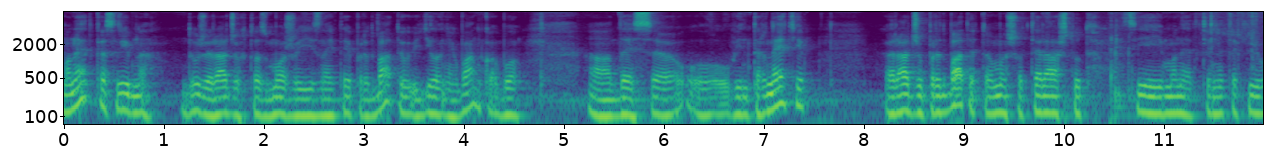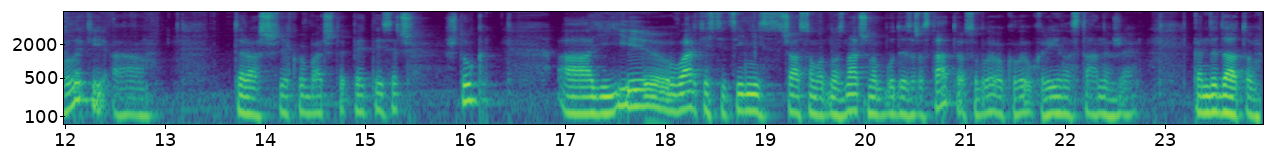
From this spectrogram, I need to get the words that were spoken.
монетка срібна. Дуже раджу, хто зможе її знайти, придбати у відділеннях банку або а, десь е, у, в інтернеті. Раджу придбати, тому що тираж тут цієї монетки не такий великий, а тираж, як ви бачите, 5 тисяч штук. А її вартість і цінність з часом однозначно буде зростати, особливо коли Україна стане вже кандидатом,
